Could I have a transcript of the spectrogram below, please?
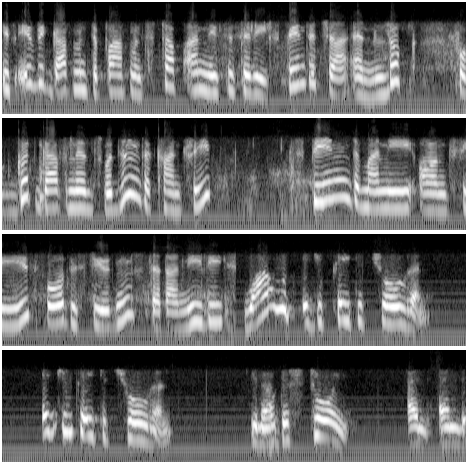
if every government department stop unnecessary expenditure and look for good governance within the country, spend the money on fees for the students that are needy. Why would educated children, educated children, you know, destroy? And, and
